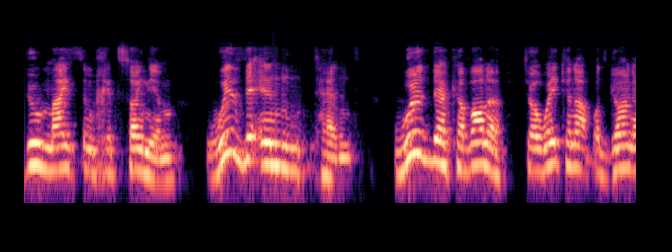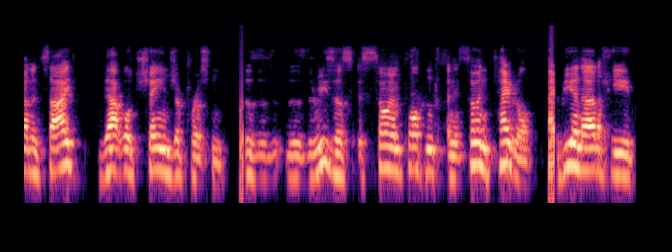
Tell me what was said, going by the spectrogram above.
Do Maisim Chitzonim with the intent, with the kavana to awaken up what's going on inside, that will change a person. The, the, the reason is so important and it's so integral to be an Alachid,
